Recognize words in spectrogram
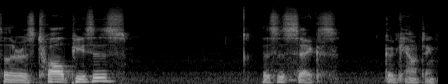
So there is 12 pieces. This is six. Good counting.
